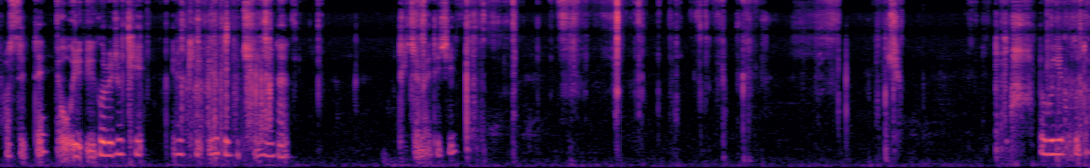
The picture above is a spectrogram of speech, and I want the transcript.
봤을 때 어, 이, 이걸 이렇게 이렇게 이렇게 붙이면은 해야 되지? 아, 너무 예쁘다.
